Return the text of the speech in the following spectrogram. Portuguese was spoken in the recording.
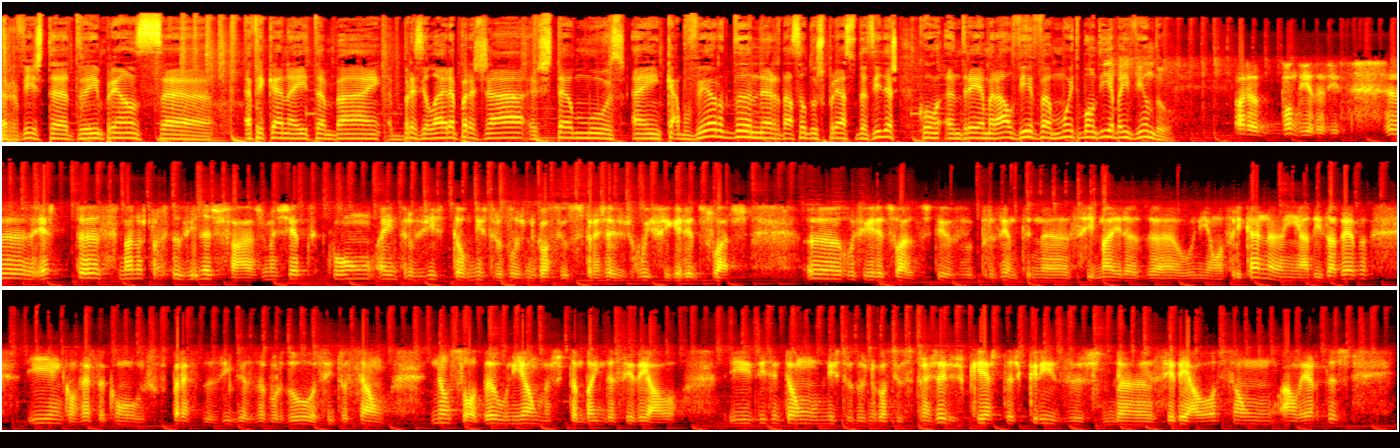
Revista de imprensa africana e também brasileira. Para já estamos em Cabo Verde, na redação do Expresso das Ilhas, com André Amaral. Viva, muito bom dia, bem-vindo. Ora, bom dia, David. Eh, esta semana o Expresso das Ilhas faz manchete com a entrevista ao Ministro dos Negócios Estrangeiros, Rui Figueiredo Soares. Uh, Rui Figueiredo Soares esteve presente na Cimeira da União Africana, em Addis Abeba, e em conversa com o Expresso das Ilhas abordou a situação não só da União, mas também da CDAO. E diz então o Ministro dos Negócios Estrangeiros que estas crises da CDAO são alertas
